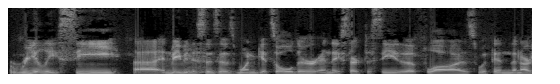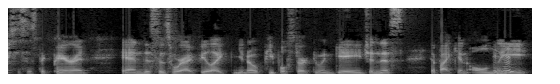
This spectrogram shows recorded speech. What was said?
really see, uh, and maybe this is as one gets older and they start to see the flaws within the narcissistic parent, and this is where I feel like you know people start to engage in this. If I can only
